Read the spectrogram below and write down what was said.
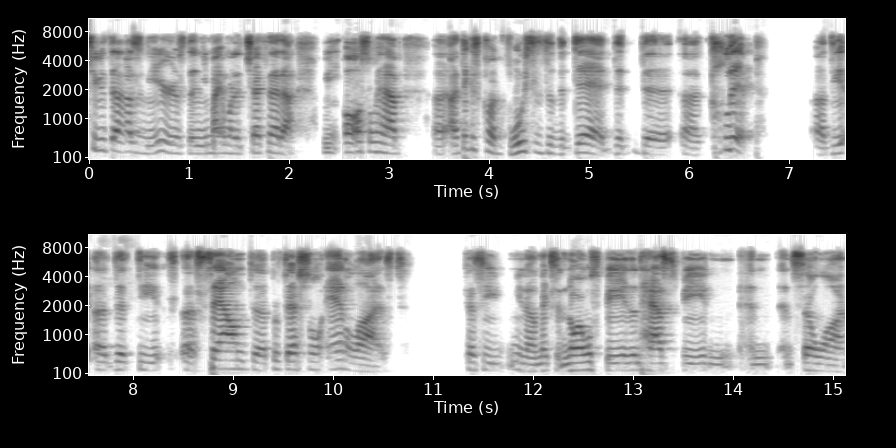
2,000 years, then you might want to check that out. We also have, uh, I think it's called Voices of the Dead, the, the uh, clip uh, the, uh, that the sound professional analyzed because he, you know, makes it normal speed and half speed and, and, and so on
